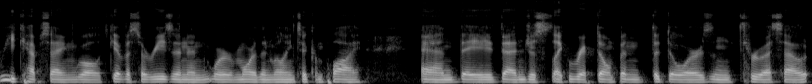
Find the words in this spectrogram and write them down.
we kept saying, well, give us a reason, and we're more than willing to comply. And they then just like ripped open the doors and threw us out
